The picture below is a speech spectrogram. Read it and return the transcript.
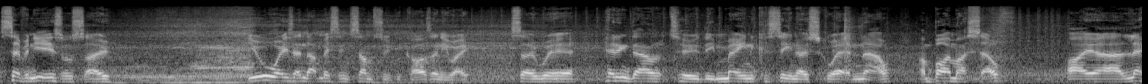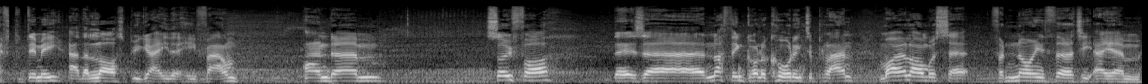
seven years or so, you always end up missing some supercars anyway. So we're heading down to the main casino square now. I'm by myself. I uh, left Dimmy at the last Bugatti that he found. And um, so far, there's uh, nothing gone according to plan. My alarm was set for 9.30 a.m.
